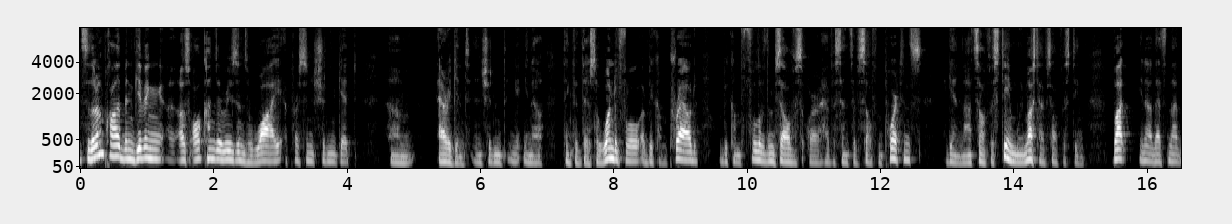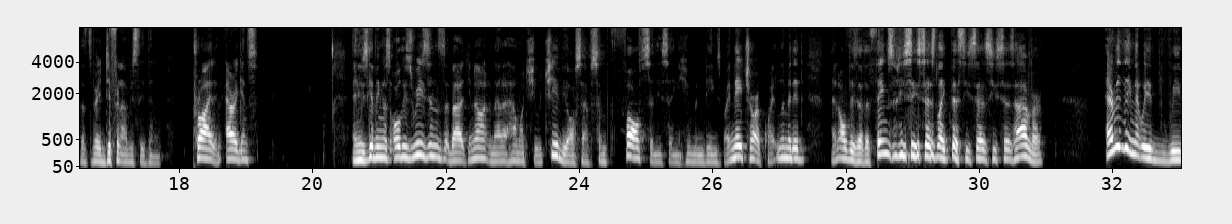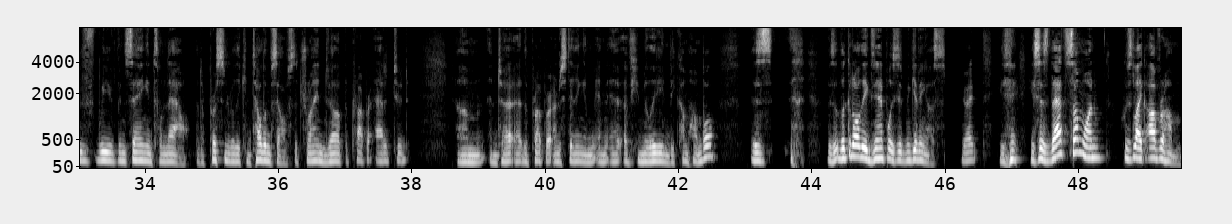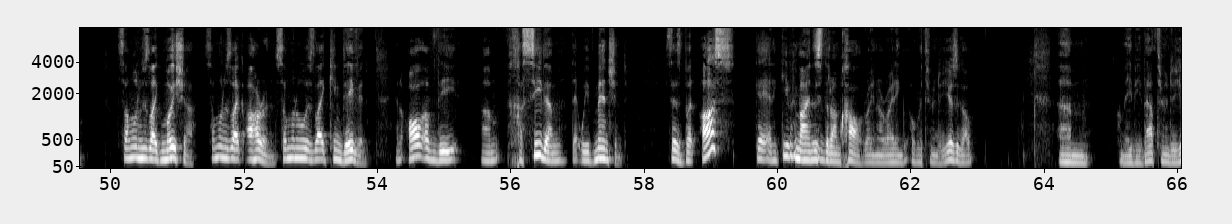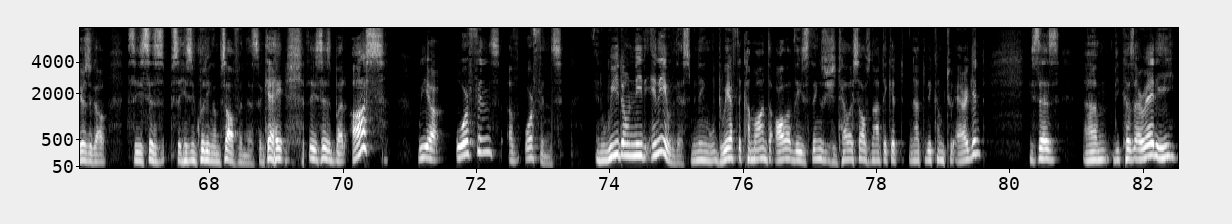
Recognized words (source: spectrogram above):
So the Ramchal had been giving us all kinds of reasons why a person shouldn't get um, arrogant and shouldn't, you know, think that they're so wonderful or become proud or become full of themselves or have a sense of self-importance. Again, not self-esteem. We must have self-esteem, but you know that's not that's very different, obviously, than pride and arrogance. And he's giving us all these reasons about, you know, no matter how much you achieve, you also have some faults. And he's saying human beings by nature are quite limited and all these other things. And he says like this, he says, he says, however, everything that we've, we've, we've been saying until now, that a person really can tell themselves to try and develop the proper attitude um, and to, uh, the proper understanding and, and, of humility and become humble, is, is look at all the examples he's been giving us, right? He, he says that's someone who's like Avraham, someone who's like Moshe, someone who's like Aaron, someone who is like King David, and all of the um, Hasidim that we've mentioned. He says, but us, okay, and keep in mind, this is the Ramchal, right, you know, writing over 300 years ago, um, or maybe about 300 years ago. So he says, so he's including himself in this, okay? So he says, but us, we are orphans of orphans. And we don't need any of this. Meaning, do we have to come on to all of these things? We should tell ourselves not to get, not to become too arrogant. He says, um, because already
